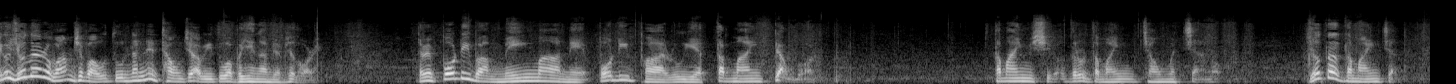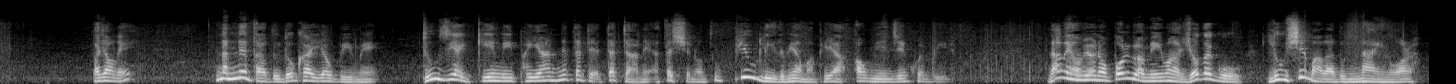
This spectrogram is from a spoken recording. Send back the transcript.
ဒီကရောသက်တော့ဘာမှဖြစ်ပါဘူး။ तू နှစ်နှစ်ထောင်ကြပြီး तू ကဘယင်ကံပြန်ဖြစ်သွားတယ်။ဒါပေမဲ့ပေါ်ဒီပါမိန်းမနဲ့ပေါ်ဒီပါရူရဲ့တမိုင်းပြောက်သွားတယ်။တမိုင်းမရှိတော့သူတို့တမိုင်းကြောင်းမကြံတော့။ရောသက်တမိုင်းကြံတယ်။ဘာကြောင့်လဲနှစ်နှစ်သာသူဒုက္ခရောက်ပြီမဲ့ဒုစရိုက်ကင်းပြီးဖျားနှစ်သက်တဲ့တက်တာနဲ့အသက်ရှင်တော့သူပြုတ်လေသမျှမှာဖျားအောင်မြင်ခြင်းခွင့်ပေးတယ်။နောက်လည်းအောင်ပြောတော့ပေါ်လိပါမိန်းမရောသက်ကိုလူရှိမှလာသူနိုင်သွားတာ။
